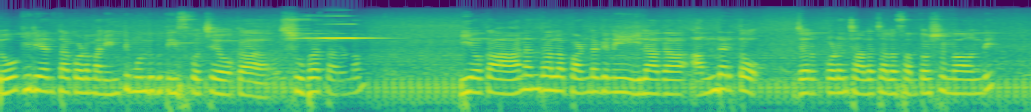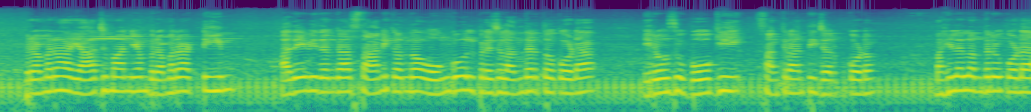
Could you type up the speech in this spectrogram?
లోగిలి అంతా కూడా మన ఇంటి ముందుకు తీసుకొచ్చే ఒక శుభ తరుణం. ఈ యొక్క ఆనందాల పండగని ఇలాగా అందరితో జరుపుకోవడం చాలా చాలా సంతోషంగా ఉంది. భ్రమరా యాజమాన్యం భ్రమరా టీం అదేవిధంగా స్థానికంగా ఒంగోలు ప్రజలందరితో కూడా ఈరోజు భోగి సంక్రాంతి జరుపుకోవడం. మహిళలందరూ కూడా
